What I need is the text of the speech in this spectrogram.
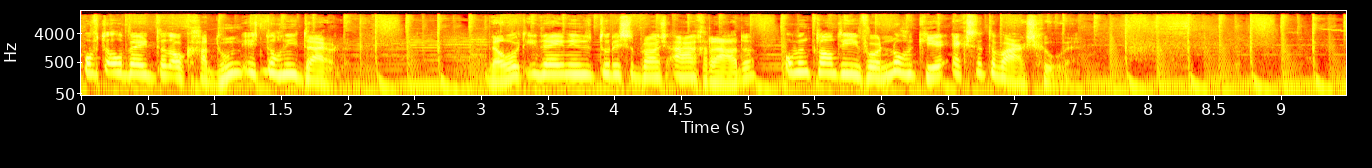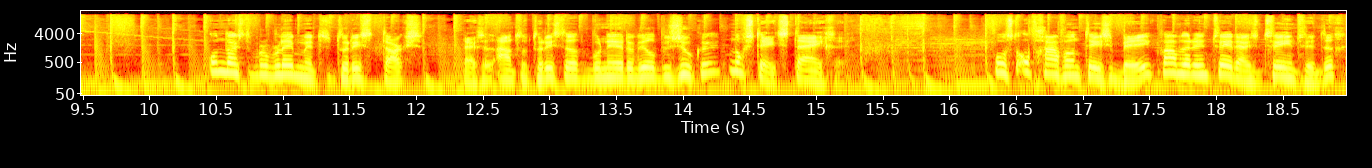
Of de OLB dat ook gaat doen is nog niet duidelijk. Wel wordt iedereen in de toeristenbranche aangeraden om hun klanten hiervoor nog een keer extra te waarschuwen. Ondanks de problemen met de toeristentax blijft het aantal toeristen dat Bonaire wil bezoeken nog steeds stijgen. Volgens de opgave van TCB kwamen er in 2022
